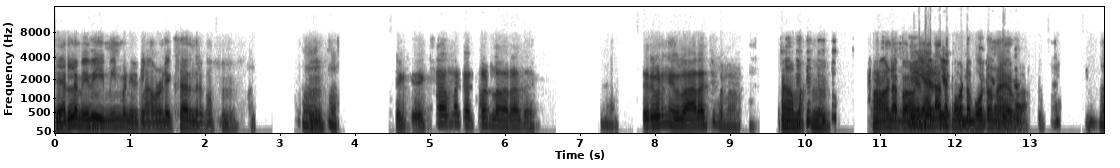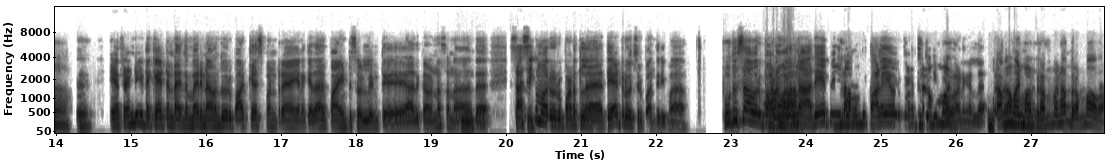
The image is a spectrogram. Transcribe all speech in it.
தெரியல மேபி மீன் பண்ணிருக்கலாம். அவனோட எக்ஸா இருந்திருக்கும். எக்ஸா இருந்தா கக்கோட்ல வராது. சரி விடுங்க இவ்வளவு ஆராய்ச்சி பண்ணணும். ஆமா. அவன்டா இப்ப அவன் ஏன்டா அந்த கமெண்ட போட்டோன்னு. என் ஃப்ரெண்டு கிட்ட கேட்டேன்டா இந்த மாதிரி நான் வந்து ஒரு பாட்காஸ்ட் பண்றேன் எனக்கு ஏதாவது பாயிண்ட் சொல்லுன்ட்டு. அதுக்கு அவன் என்ன சொன்னா. இந்த சசிகுமார் ஒரு படத்துல தியேட்டர் வச்சிருப்பான் தெரியுமா? புதுசா ஒரு படம். வருதுன்னா அதே பேர்ல வந்து பழைய ஒரு படத்தை தூக்கி. போடுவானுங்கல்ல. பிரம்மன். பிரம்மன். பிரம்மாவா?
